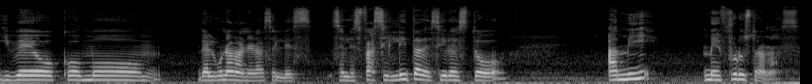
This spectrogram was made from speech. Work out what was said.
y veo cómo de alguna manera se les, se les facilita decir esto, a mí me frustra más.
